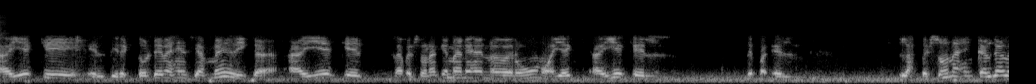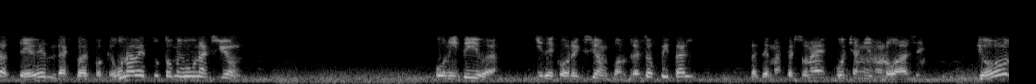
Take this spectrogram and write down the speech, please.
ahí es que el director de emergencias médicas, ahí es que la persona que maneja el 911, ahí es, ahí es que el, el, las personas encargadas deben de actuar, porque una vez tú tomes una acción punitiva y de corrección contra ese hospital, las demás personas escuchan y no lo hacen. Yo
